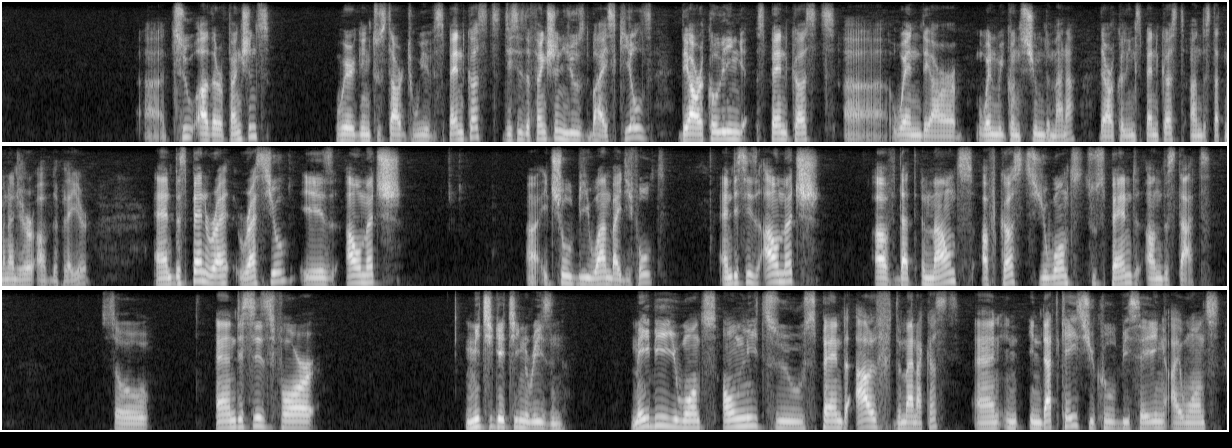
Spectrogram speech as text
uh, two other functions. We're going to start with spend cost. This is the function used by skills they are calling spend costs uh, when they are when we consume the mana. They are calling spend cost on the stat manager of the player. And the spend ra ratio is how much uh, it should be one by default. And this is how much of that amount of costs you want to spend on the stat. So, and this is for mitigating reason. Maybe you want only to spend half the mana cost and in, in that case you could be saying I want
